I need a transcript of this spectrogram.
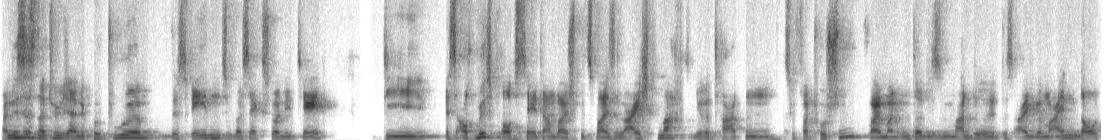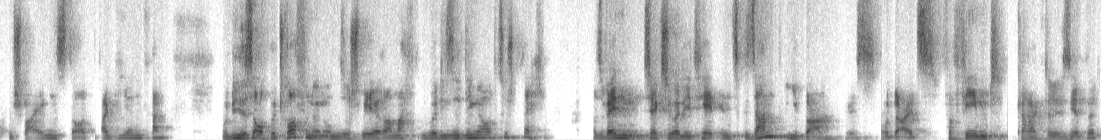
dann ist es natürlich eine Kultur des Redens über Sexualität, die es auch Missbrauchstätern beispielsweise leicht macht, ihre Taten zu vertuschen, weil man unter diesem Mantel des allgemeinen lauten Schweigens dort agieren kann. Und die es auch Betroffenen umso schwerer macht, über diese Dinge auch zu sprechen. Also wenn Sexualität insgesamt IBA ist oder als verfemt charakterisiert wird,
